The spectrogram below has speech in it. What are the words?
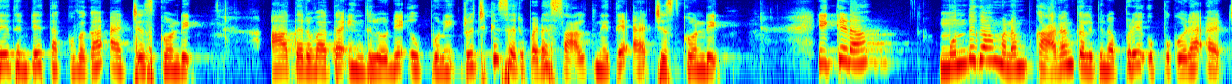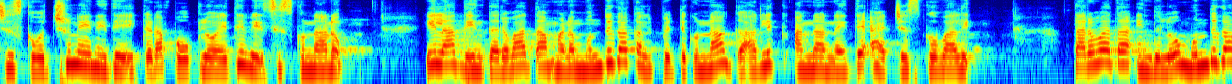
లేదంటే తక్కువగా యాడ్ చేసుకోండి. ఆ తర్వాత ఇందులోనే ఉప్పుని రుచికి సరిపడా సాల్ట్ని అయితే యాడ్ చేసుకోండి. ఇక్కడ ముందుగా మనం కారం కలిపినప్పుడే ఉప్పు కూడా యాడ్ చేసుకోవచ్చు. నేనైతే ఇక్కడ పోపులో అయితే వేసేసుకున్నాను. ఇలా దీని తర్వాత మనం ముందుగా కలిపి పెట్టుకున్న గార్లిక్ అన్నాన్ని అయితే యాడ్ చేసుకోవాలి. తర్వాత ఇందులో ముందుగా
